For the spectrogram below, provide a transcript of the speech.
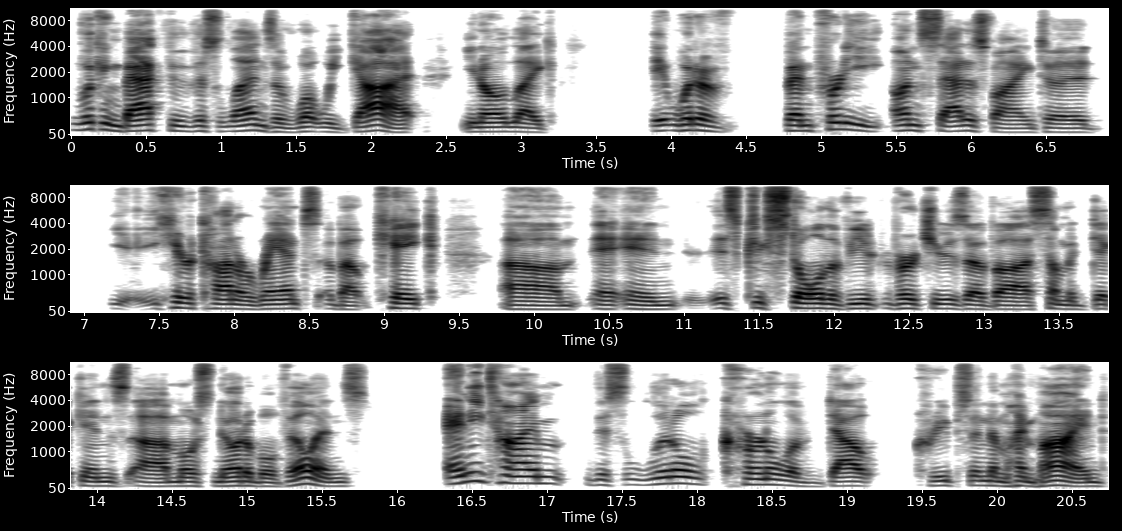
looking back through this lens of what we got, you know, like it would have been pretty unsatisfying to hear Connor rant about cake um, and, and extol the virtues of uh, some of Dickens' uh, most notable villains. Anytime this little kernel of doubt creeps into my mind,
